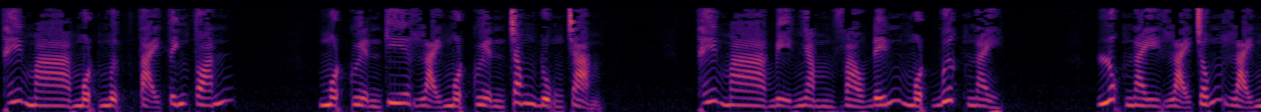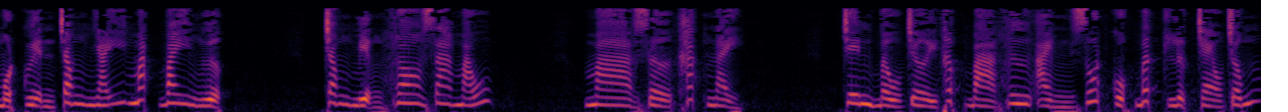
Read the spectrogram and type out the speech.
thế mà một mực tại tính toán, một quyền kia lại một quyền trong đụng chạm, thế mà bị nhằm vào đến một bước này, lúc này lại chống lại một quyền trong nháy mắt bay ngược, trong miệng ho ra máu, mà giờ khắc này, trên bầu trời thấp bà hư ảnh rốt cuộc bất lực trèo trống,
